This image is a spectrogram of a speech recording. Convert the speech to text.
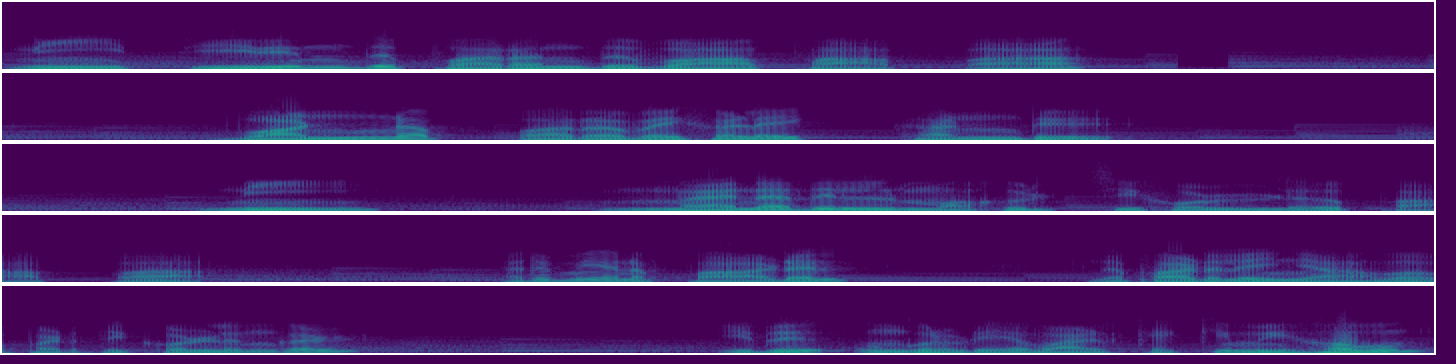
நீ திரிந்து பறந்து வா பாப்பா. வண்ணப் பறவைகளைக் கண்டு நீ மனதில் மகிழ்ச்சி கொள்ளு பாப்பா. அருமையான பாடல். இந்த பாடலை ஞாபகப்படுத்திக் கொள்ளுங்கள். இது உங்களுடைய வாழ்க்கைக்கு மிகவும்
